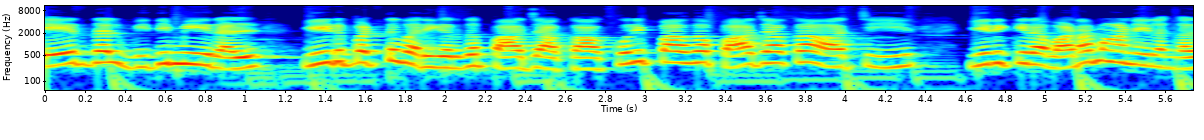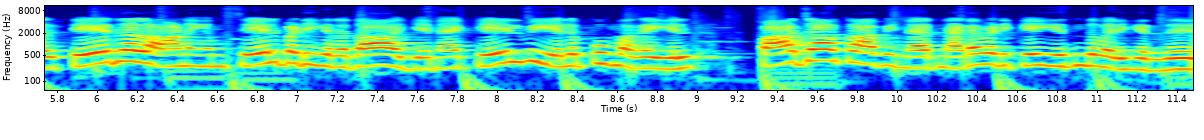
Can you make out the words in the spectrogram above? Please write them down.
தேர்தல் விதிமீறல் ஈடுபட்டு வருகிறது பாஜக. குறிப்பாக பாஜக ஆட்சியில் இருக்கிற வட மாநிலங்கள் தேர்தல் ஆணையம் செயல்படுகிறதா என கேள்வி எழுப்பும் வகையில் பாஜகவினர் நடவடிக்கை இருந்து வருகிறது.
